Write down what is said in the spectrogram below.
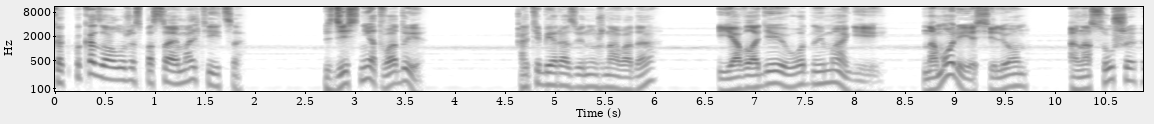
как показал уже, спасая мальтийца. Здесь нет воды. А тебе разве нужна вода? Я владею водной магией. На море я силен, а на суше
